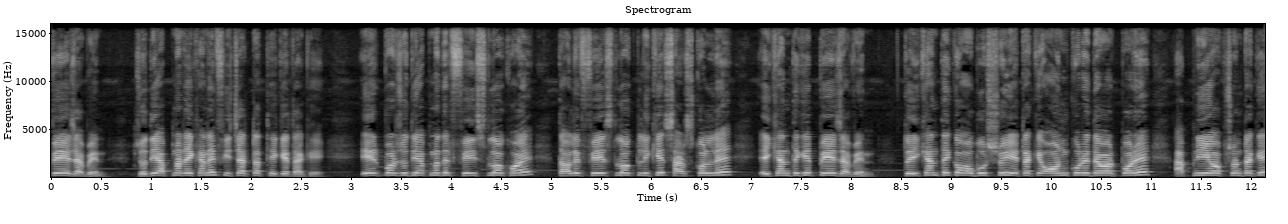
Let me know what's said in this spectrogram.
পেয়ে যাবেন। যদি আপনার এখানে ফিচারটা থেকে থাকে। এরপর যদি আপনাদের ফেস লক হয়, তাহলে ফেস লক লিখে সার্চ করলে এইখান থেকে পেয়ে যাবেন। তো এইখান থেকে অবশ্যই এটাকে অন করে দেওয়ার পরে আপনি এই অপশনটাকে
